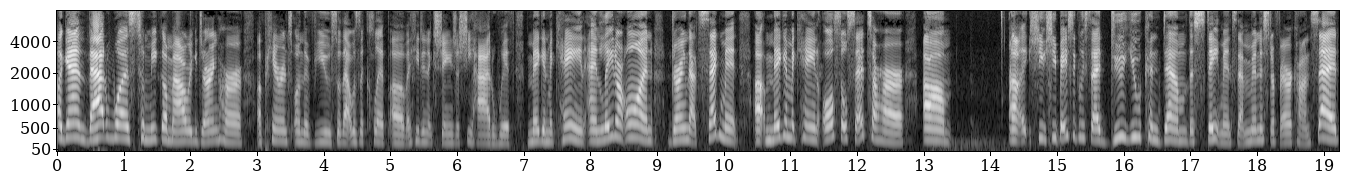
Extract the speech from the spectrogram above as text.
Again, that was Tamika Mallory during her appearance on The View. So that was a clip of a heated exchange that she had with Meghan McCain. And later on during that segment, uh, Meghan McCain also said to her, um, uh, she she basically said, "Do you condemn the statements that Minister Farrakhan said?"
